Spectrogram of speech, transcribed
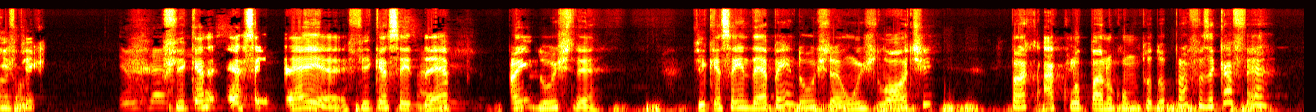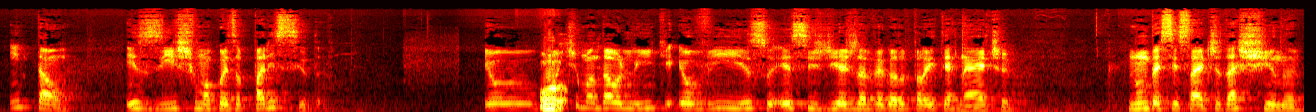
e fica, fica isso essa ideia, fica essa ideia sites- pra indústria. Fica essa ideia pra indústria. Um slot pra aclopar no computador pra fazer café. Então, existe uma coisa parecida. Eu vou te mandar o link, eu vi isso esses dias navegando pela internet. Num desses sites da China.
